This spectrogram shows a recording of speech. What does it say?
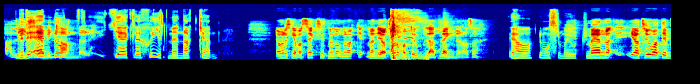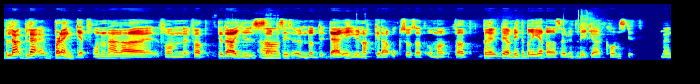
Alicia är Vikander. Jäkla skit med nacken. Ja men det ska vara sexigt med lång nacke. Men jag tror de har dubblat längden alltså. Ja, det måste de ha gjort. Men jag tror att det är bla, bla, blänket från den här, eh, från, för att det där ljusa Ja. precis under, det- där är ju nacke där också. Så att om man, för att blir lite bredare så är det inte lika konstigt. Men...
